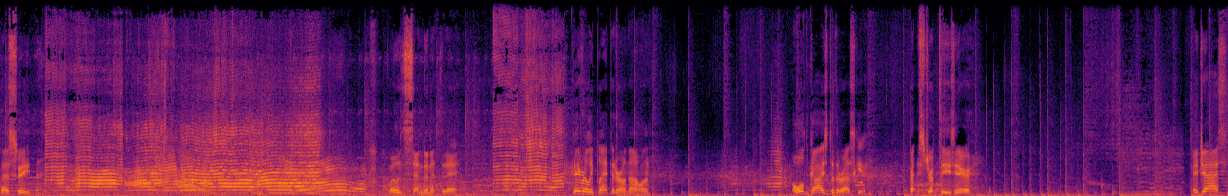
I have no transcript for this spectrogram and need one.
That's sweet. Will is sending it today. They really planted her on that one. Old guys to the rescue. Strip Striptease here. Hey Jess.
